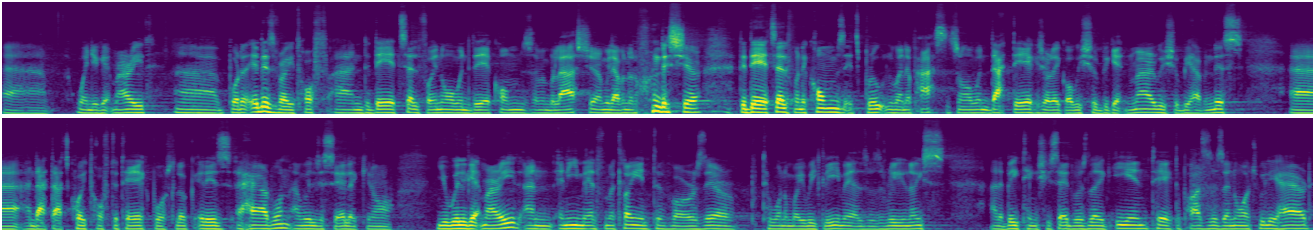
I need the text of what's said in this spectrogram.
uh, when you get married. Uh, but it is very tough. And the day itself, I know when the day comes. I remember last year, and we'll have another one this year. The day itself, when it comes, it's brutal when it passes. You know, when that day, because you're like, oh, we should be getting married, we should be having this, uh, and that that's quite tough to take. But look, it is a hard one, and we'll just say like, you know, you will get married. And an email from a client of ours there to one of my weekly emails was really nice. And a big thing she said was like, Ian, take the positives. I know it's really hard,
